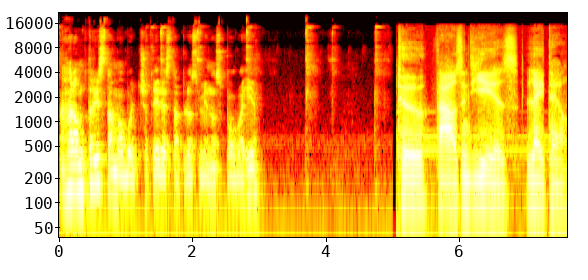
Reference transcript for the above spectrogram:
Грам 300, мабуть, 400 плюс-мінус по вагі. 2,000 years later.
